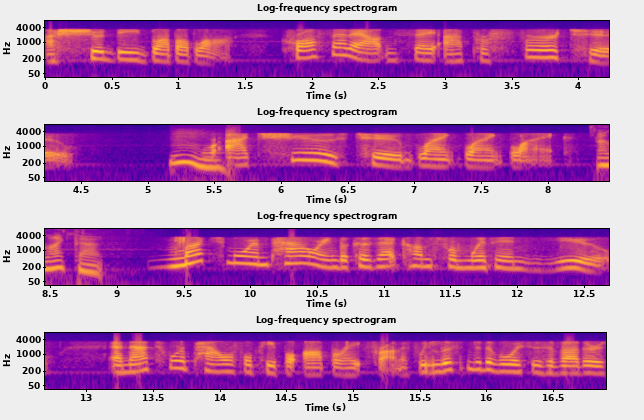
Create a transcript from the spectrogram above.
I should be blah, blah, blah. Cross that out and say, I prefer to, Mm, or I choose to blank, blank, blank. I like that. Much more empowering because that comes from within you. And that's where powerful people operate from. If we listen to the voices of others,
